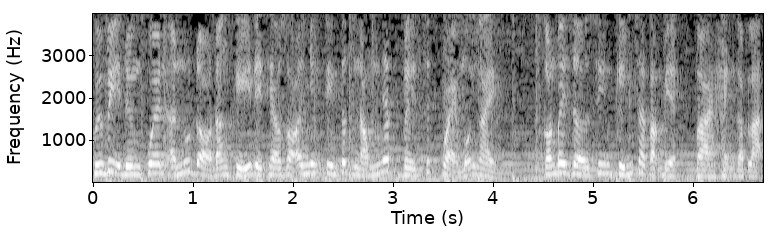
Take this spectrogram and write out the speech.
Quý vị đừng quên ấn nút đỏ đăng ký để theo dõi những tin tức nóng nhất về sức khỏe mỗi ngày. Còn bây giờ xin kính chào tạm biệt và hẹn gặp lại.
